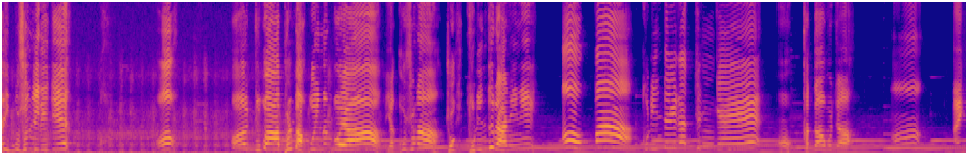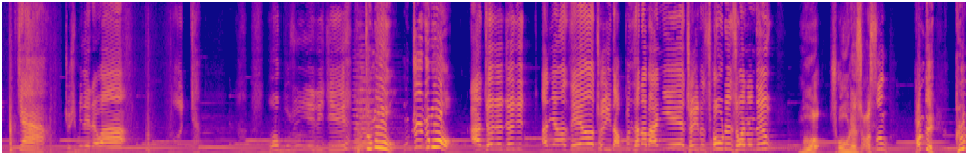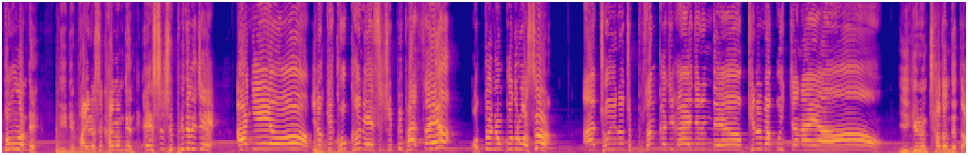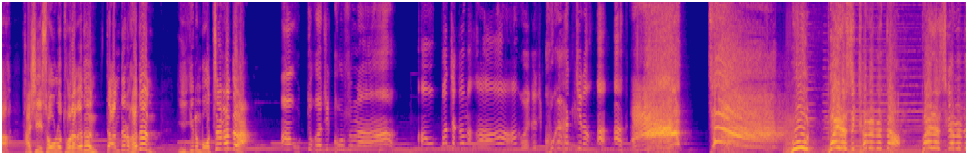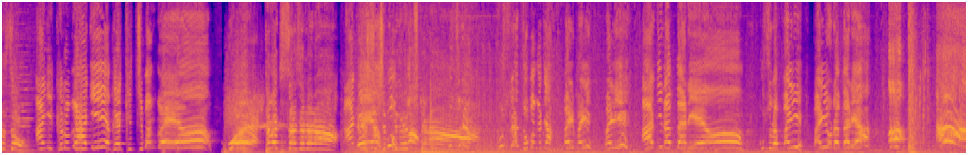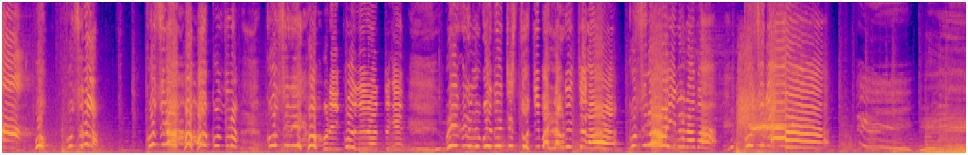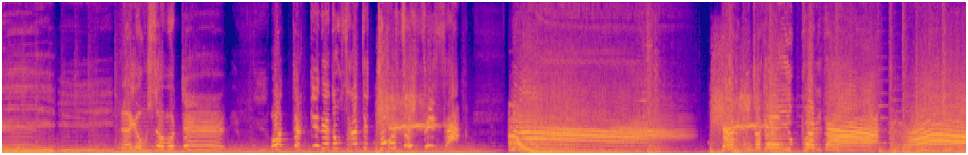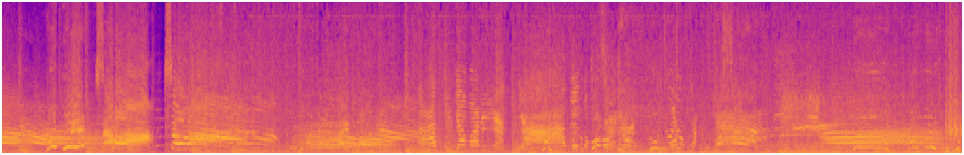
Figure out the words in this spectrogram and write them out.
이 무슨 일이지? 어? 아 누가 앞을 막고 있는 거야? 야 코순아 저기 군인들 아니니? 어 오빠 군인들 같은 게. 어 갔다 와보자. 어. 아이 자 조심히 내려와. 어자. 어 무슨 일이지? 주모 움직이지 마 아저 저저저 안녕하세요. 저희 나쁜 사람 아니에요. 저희는 서울에서 왔는데요. 뭐? 서울에서 왔어? 안돼 그럼 더욱 안돼 니들 바이러스 감염된 SCP들이지 아니에요. 이렇게 코큰 SCP 봤어요? 어떤 용건으로 왔어? 아 저희는 저 부산까지 가야 되는데요 길을 막고 있잖아요 이 길은 차단됐다 다시 서울로 돌아가든 딴 데로 가든 이 길은 못 지나간다 아 어떡하지 코순아 아 오빠 잠깐만 아왜 그러지 코가 간지러 아 아 아, 차! 우! 바이러스 감염됐다 바이러스 감염 남부적의 육발이다 어 뭐해 쏴라 쏴라 아 죽여버리겠냐 내 동생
